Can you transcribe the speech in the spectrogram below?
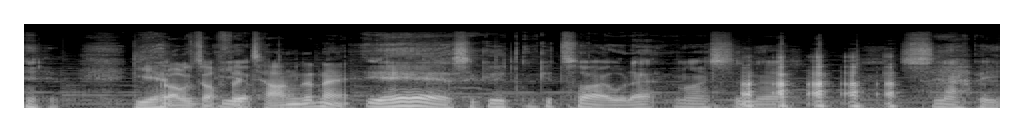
yeah. Rolls off the tongue, doesn't it? Yeah, it's a good good title that. Nice and uh, snappy.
